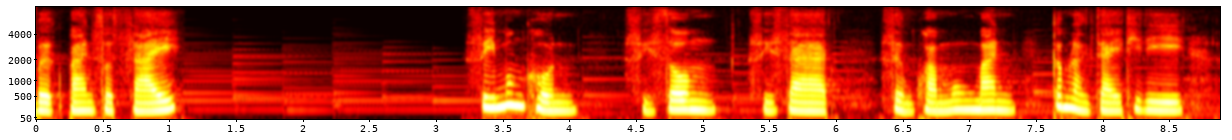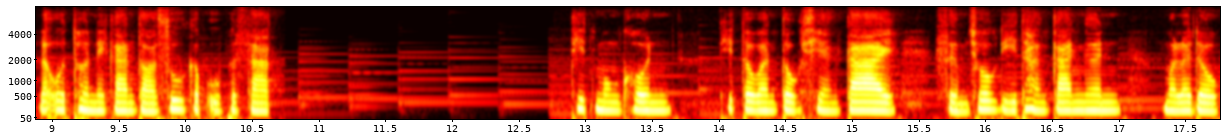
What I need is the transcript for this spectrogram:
เบิกบานสดใสสีมงคล สีส้ม สีแสด เสริมความมุ่งมั่น กำลังใจที่ดี และอดทนในการต่อสู้กับอุปสรรค ทิศมงคล ทิศตะวันตกเฉียงใต้ เสริมโชคดีทางการเงิน มรดก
